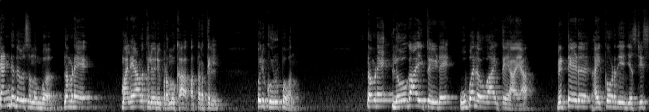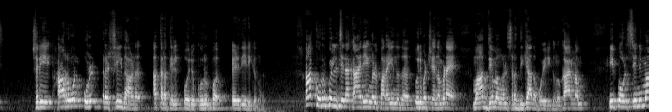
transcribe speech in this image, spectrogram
രണ്ട് ദിവസം മുമ്പ് നമ്മുടെ മലയാളത്തിലൊരു പ്രമുഖ പത്രത്തിൽ ഒരു കുറിപ്പ് വന്നു. നമ്മുടെ ലോകായുക്തയുടെ ഉപലോകായുക്തയായ റിട്ടയേർഡ് ഹൈക്കോടതി ജസ്റ്റിസ് ശ്രീ ഹറൂൺ ഉൾ റഷീദാണ് അത്തരത്തിൽ ഒരു കുറിപ്പ് എഴുതിയിരിക്കുന്നത്. ആ കുറിപ്പിൽ ചില കാര്യങ്ങൾ പറയുന്നത് ഒരുപക്ഷെ നമ്മുടെ മാധ്യമങ്ങൾ ശ്രദ്ധിക്കാതെ പോയിരിക്കുന്നു. കാരണം ഇപ്പോൾ സിനിമാ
